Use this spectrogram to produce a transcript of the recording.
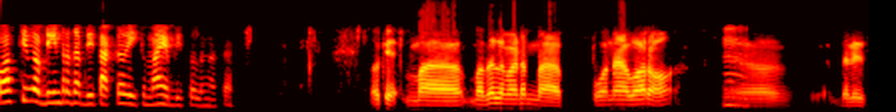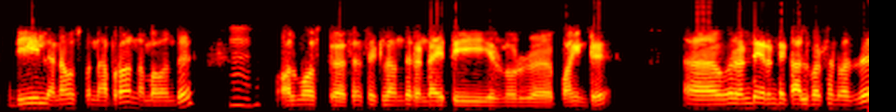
பாசிட்டிவ் அப்படின்றத அப்படி தக்க வைக்குமா? எப்படி சொல்லுங்க சார் ஓகே முதல்ல மேடம் போன வாரம் தட் இஸ் டீல் அனௌன்ஸ் பண்ண அப்புறம் நம்ம வந்து ஆல்மோஸ்ட் சென்செக்ஸில் வந்து ரெண்டாயிரத்தி இருநூறு பாயிண்ட்டு ஒரு ரெண்டு ரெண்டு கால் பர்சன்ட் வந்து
